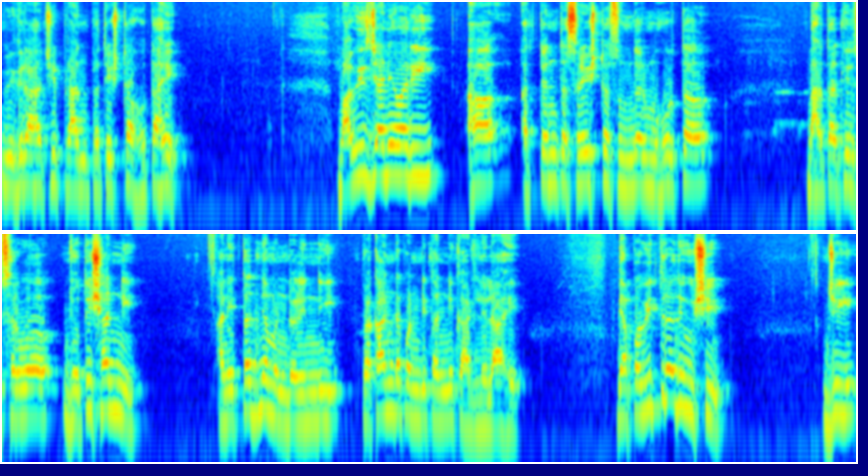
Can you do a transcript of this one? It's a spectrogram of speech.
विग्रहाची प्राणप्रतिष्ठा होत आहे. बावीस जानेवारी हा अत्यंत श्रेष्ठ सुंदर मुहूर्त भारतातील सर्व ज्योतिषांनी आणि तज्ज्ञ मंडळींनी प्रकांड पंडितांनी काढलेला आहे. या पवित्र दिवशी जी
